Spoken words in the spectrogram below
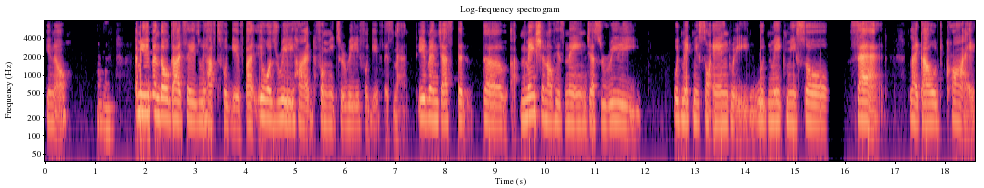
You know. Mm-hmm. I mean, even though God says we have to forgive, but it was really hard for me to really forgive this man. Even just the the mention of his name just really would make me so angry, would make me so sad. Like I would cry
